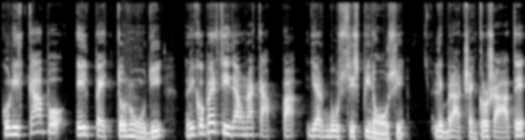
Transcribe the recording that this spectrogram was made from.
con il capo e il petto nudi ricoperti da una cappa di arbusti spinosi, le braccia incrociate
